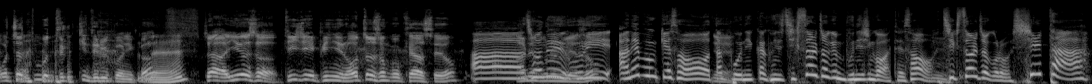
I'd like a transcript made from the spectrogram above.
어쨌든 뭐 듣긴 들을 거니까. 네. 자, 이어서 DJ 빈이는 어떤 선곡 해 왔어요? 아, 저는 위해서? 우리 아내분께서 딱 예. 보니까 굉장히 직설적인 분이신 것 같아서 음. 직설적으로 싫다,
